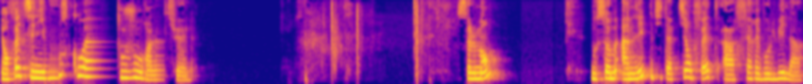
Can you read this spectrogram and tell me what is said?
Et en fait, ces niveaux se cohabitent toujours à l'actuel. Seulement, nous sommes amenés petit à petit en fait à faire évoluer la,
